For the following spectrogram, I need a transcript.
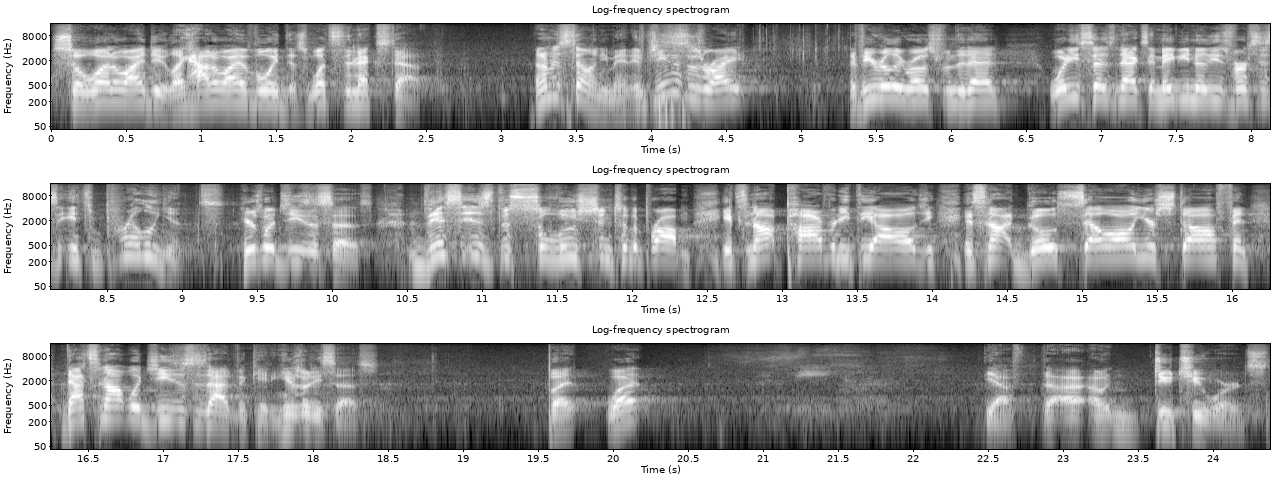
So what do I do? Like, how do I avoid this? What's the next step? And I'm just telling you, man, if Jesus is right, if he really rose from the dead, what he says next, and maybe you know these verses, it's brilliant. Here's what Jesus says This is the solution to the problem. It's not poverty theology, it's not go sell all your stuff, and that's not what Jesus is advocating. Here's what he says. But what? Yeah, I, I uh, uh, do two words.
